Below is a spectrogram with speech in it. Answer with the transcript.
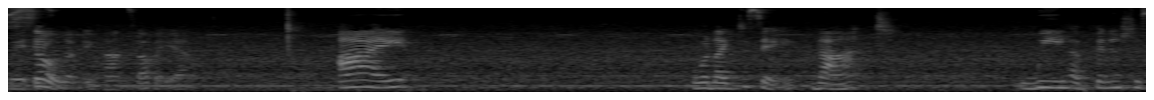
Wait, So- not, you can't stop it yet. I would like to say that we have finished this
